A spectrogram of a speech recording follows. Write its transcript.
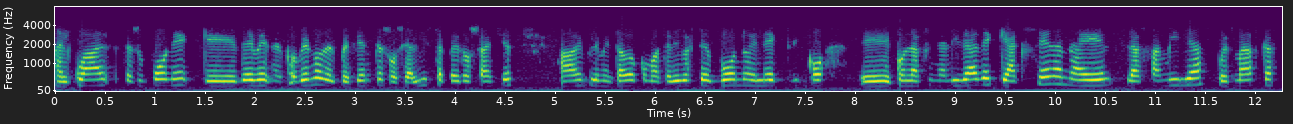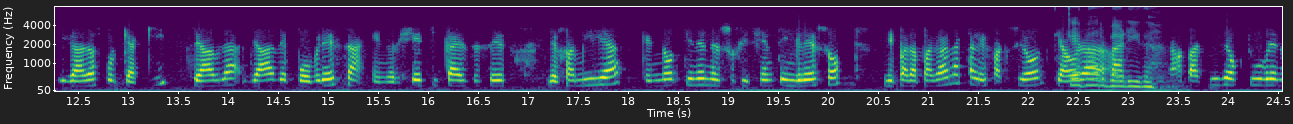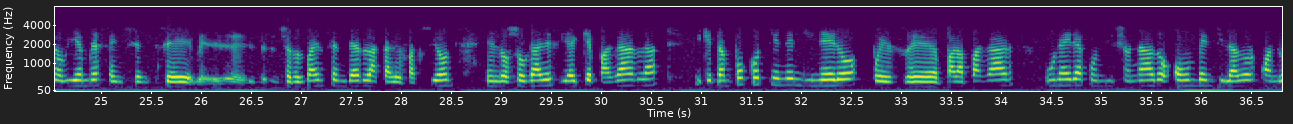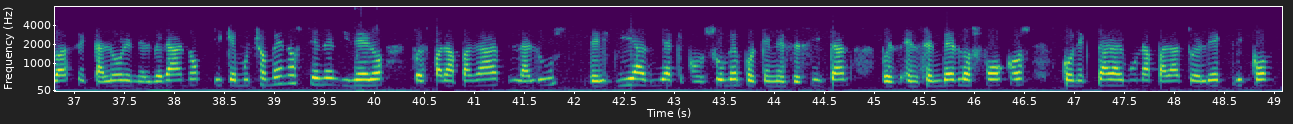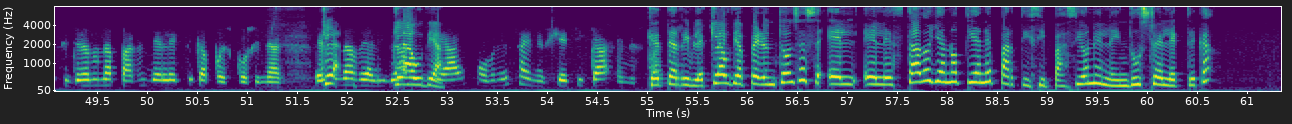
al cual se supone que debe el gobierno del presidente socialista Pedro Sánchez ha implementado, como te digo, este bono eléctrico eh, con la finalidad de que accedan a él las familias pues más castigadas porque aquí se habla ya de pobreza energética, es decir, de familias que no tienen el suficiente ingreso ni para pagar la calefacción, que ahora a partir de octubre, noviembre se, se, eh, se, nos va a encender la calefacción en los hogares y hay que pagarla, y que tampoco tienen dinero pues eh, para pagar un aire acondicionado o un ventilador cuando hace calor en el verano y que mucho menos tienen dinero pues para pagar la luz del día a día que consumen porque necesitan pues encender los focos conectar algún aparato eléctrico, si tienen una parrilla eléctrica, pues cocinar. Es una realidad Claudia. que hay pobreza energética en España. Qué terrible. Claudia, pero entonces, ¿el, ¿el Estado ya no tiene participación en la industria eléctrica?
